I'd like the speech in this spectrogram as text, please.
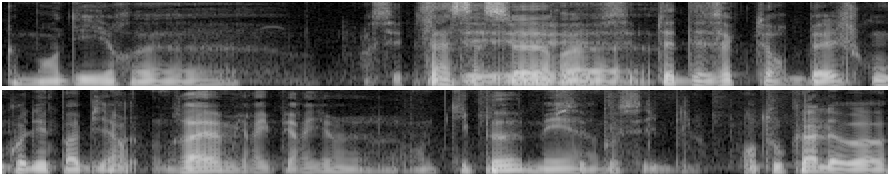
comment dire euh, Ah, c'est sa- des- sœur, C'est peut-être des acteurs belges qu'on connaît pas bien. Ouais, Mireille Perrier un petit peu, mais c'est possible. En tout cas, le-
